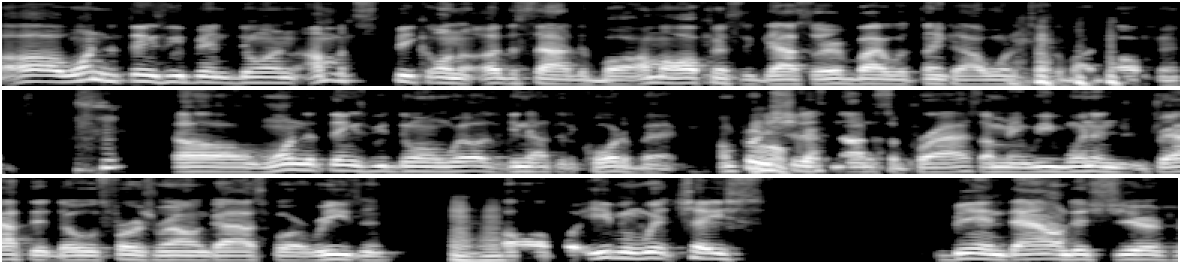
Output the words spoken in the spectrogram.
Uh, one of the things we've been doing, I'm gonna speak on the other side of the ball. I'm an offensive guy, so everybody would think I want to talk about the offense. Uh, one of the things we're doing well is getting out to the quarterback. I'm pretty oh, sure that's not a surprise. I mean, we went and drafted those first round guys for a reason. Mm-hmm. Uh, but even with Chase being down this year,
